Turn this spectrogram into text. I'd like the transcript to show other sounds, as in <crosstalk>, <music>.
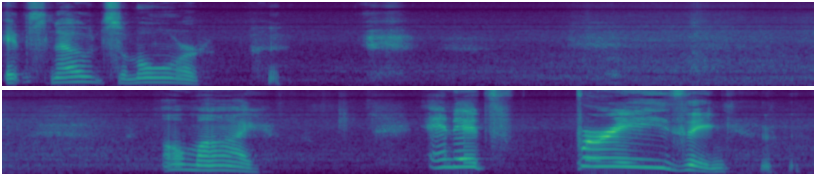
It snowed some more. <laughs> oh my. And it's freezing. <laughs>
